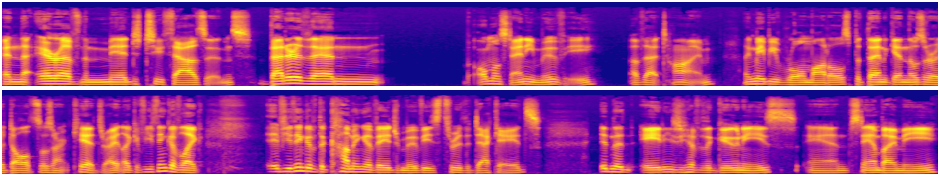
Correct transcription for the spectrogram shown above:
and the era of the mid two thousands better than almost any movie of that time. Like maybe role models but then again those are adults those aren't kids right? Like if you think of like if you think of the coming of age movies through the decades in the 80s you have the goonies and stand by me.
